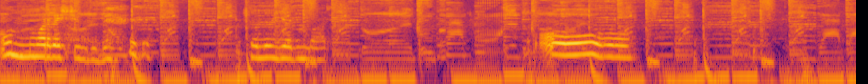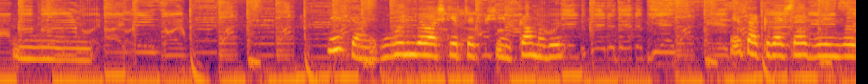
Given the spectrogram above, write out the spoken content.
On numara 5 yıldızı. şöyle uyuyalım bari. Oo. Hmm. Neyse yani bu bölümde başka yapacak bir şeyimiz kalmadı. Evet arkadaşlar bu,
